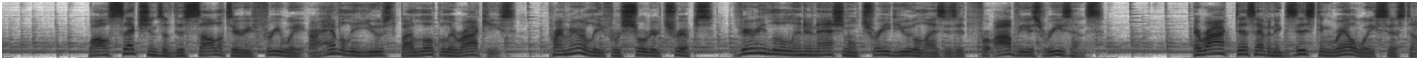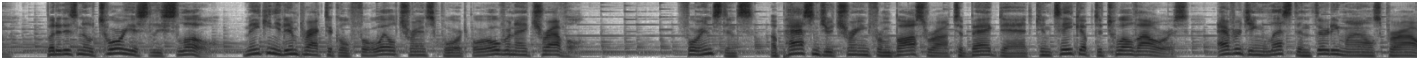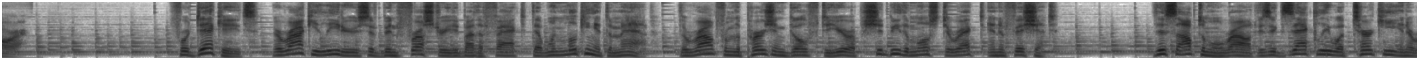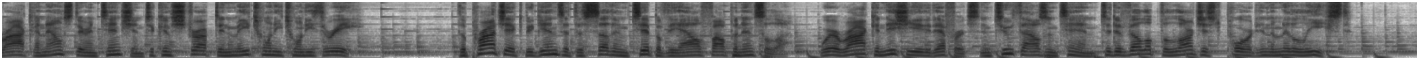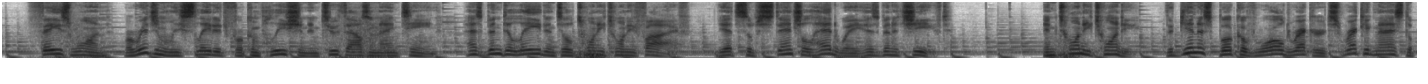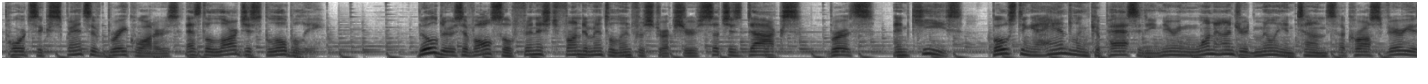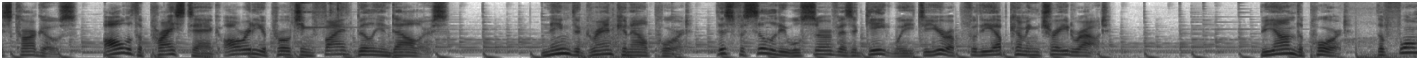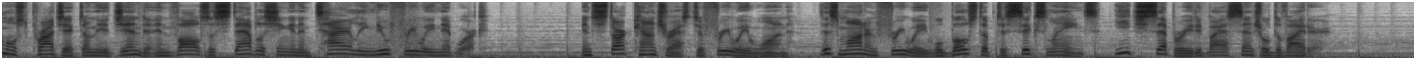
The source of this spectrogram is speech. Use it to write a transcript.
While sections of this solitary freeway are heavily used by local Iraqis, primarily for shorter trips, very little international trade utilizes it for obvious reasons. Iraq does have an existing railway system, but it is notoriously slow, making it impractical for oil transport or overnight travel. For instance, a passenger train from Basra to Baghdad can take up to 12 hours, averaging less than 30 miles per hour. For decades, Iraqi leaders have been frustrated by the fact that when looking at the map, the route from the Persian Gulf to Europe should be the most direct and efficient. This optimal route is exactly what Turkey and Iraq announced their intention to construct in May 2023. The project begins at the southern tip of the Al Faw Peninsula, where Iraq initiated efforts in 2010 to develop the largest port in the Middle East. Phase 1, originally slated for completion in 2019, has been delayed until 2025, yet substantial headway has been achieved. In 2020, the Guinness Book of World Records recognized the port's expansive breakwaters as the largest globally. Builders have also finished fundamental infrastructure such as docks, berths, and quays, boasting a handling capacity nearing 100 million tons across various cargoes, all with a price tag already approaching $5 billion. Named the Grand Canal Port, this facility will serve as a gateway to Europe for the upcoming trade route. Beyond the port, the foremost project on the agenda involves establishing an entirely new freeway network. In stark contrast to Freeway 1, this modern freeway will boast up to six lanes, each separated by a central divider.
